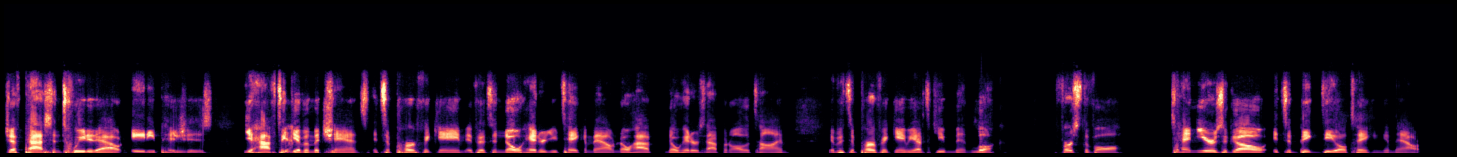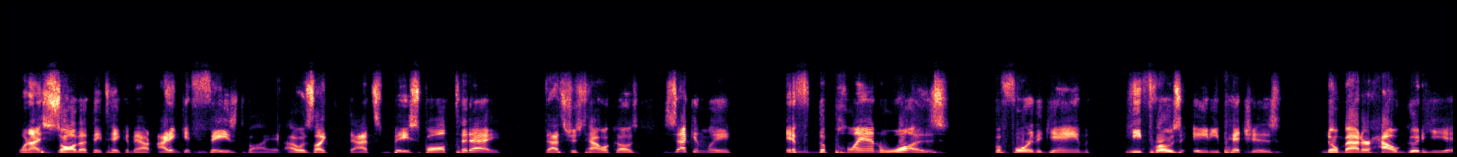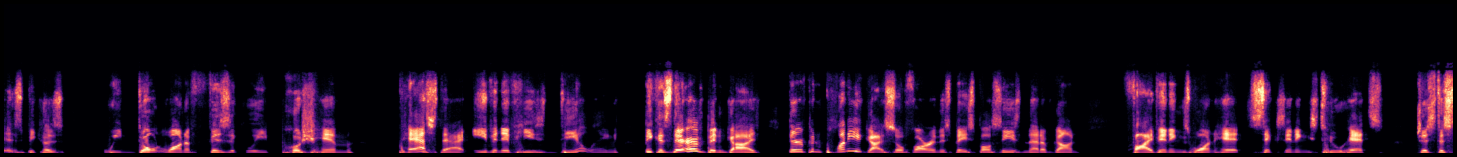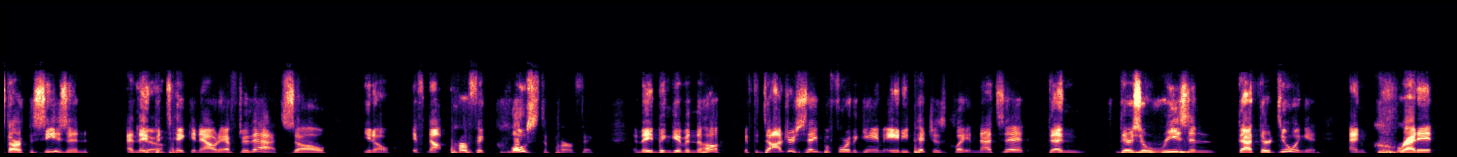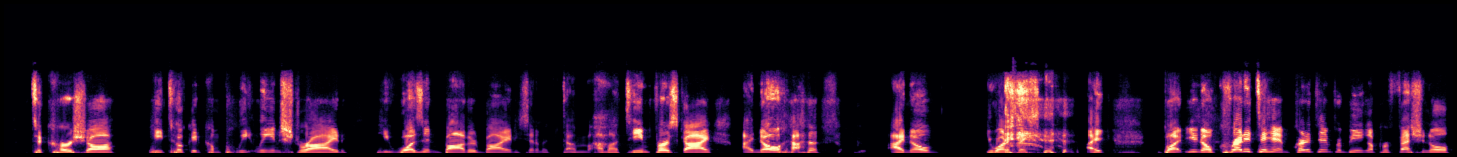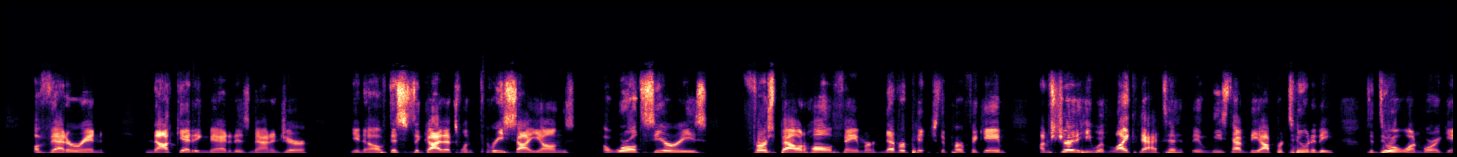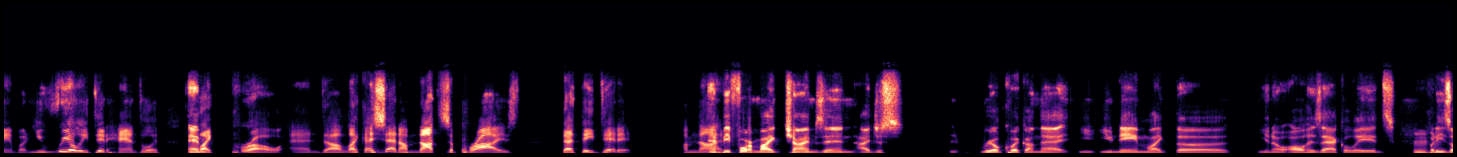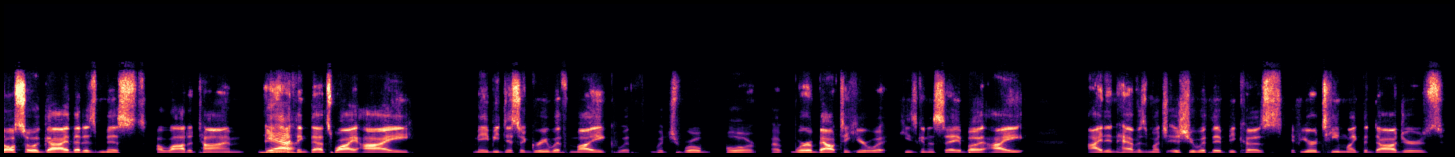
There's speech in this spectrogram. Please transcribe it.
Jeff Passan tweeted out 80 pitches. You have to Yeah. give him a chance. It's a perfect game. If it's a no hitter, you take him out. No hap- no hitters happen all the time. If it's a perfect game, you have to keep him in. Look, first of all, 10 years ago, it's a big deal taking him out. When I saw that they take him out, I didn't get phased by it. I was like, that's baseball today. That's just how it goes. Secondly, if the plan was before the game, he throws 80 pitches no matter how good he is because we don't want to physically push him past that, even if he's dealing. Because there have been guys, there have been plenty of guys so far in this baseball season that have gone five innings, one hit, six innings, two hits just to start the season. And they've Yeah. been taken out after that. So, you know, if not perfect, close to perfect. And they've been given the hook. If the Dodgers say before the game 80 pitches, Clayton, that's it, then there's a reason that they're doing it. And credit to Kershaw, he took it completely in stride. He wasn't bothered by it. He said, "I'm a, I'm, I'm a team first guy. I know, I know, you want to say like, but you know, credit to him. Credit to him for being a professional, a veteran, not getting mad at his manager. You know, this is a guy that's won three Cy Youngs, a World Series, first ballot Hall of Famer, never pitched the perfect game. I'm sure that he would like that to at least have the opportunity to do a one more game, but he really did handle it And- like pro. And uh, like I said, I'm not surprised that they did it. I'm not. And before Mike chimes in, I just real quick on that. You, you name like the you know all his accolades, Mhm. but he's also a guy that has missed a lot of time. And Yeah. I think that's why I maybe disagree with Mike with which we'll or uh, we're about to hear what he's going to say, but I I didn't have as much issue with it because if you're a team like the Dodgers,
